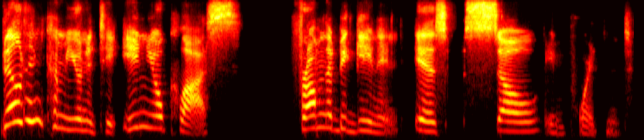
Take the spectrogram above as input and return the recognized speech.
Building community in your class from the beginning is so important.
